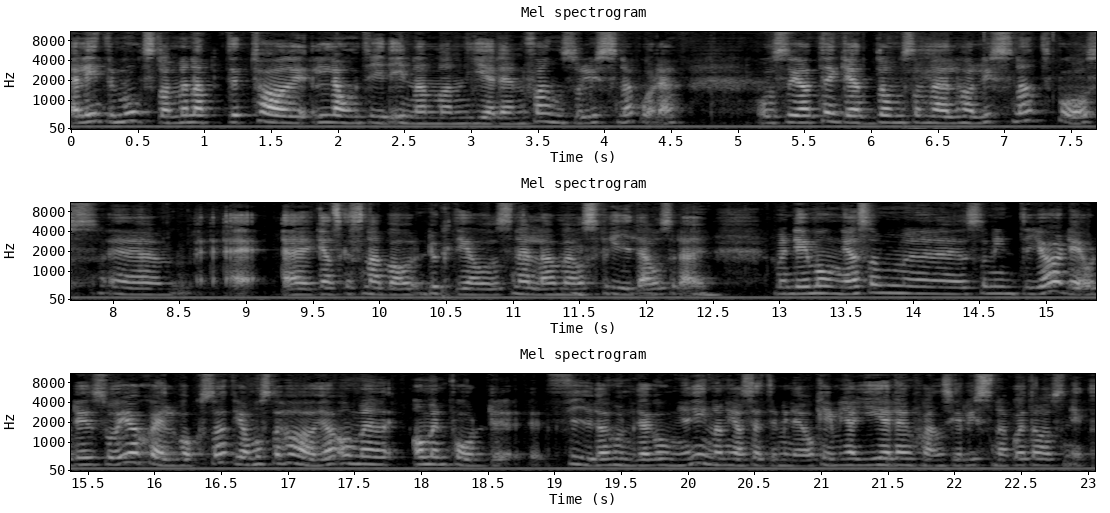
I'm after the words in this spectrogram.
Eller inte motstånd, men att det tar lång tid innan man ger det en chans att lyssna på det. Och så jag tänker att de som väl har lyssnat på oss eh, är- ganska snabba och duktiga och snälla med att sprida och sådär. Men det är många som, eh, som inte gör det och det är så jag själv också att jag måste höra om en, om en podd 400 gånger innan jag sätter mig ner. Okej, men jag ger den en chans, jag lyssnar på ett avsnitt.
